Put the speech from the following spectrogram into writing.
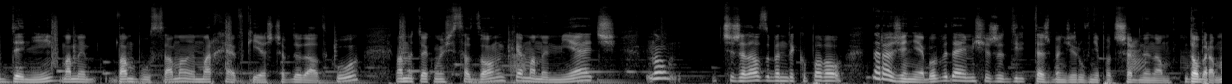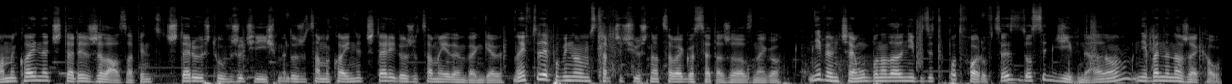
dyni, mamy bambusa, mamy marchewki jeszcze w dodatku. Mamy tu jakąś sadzonkę, mamy miedź. No, czy żelazo będę kupował? Na razie nie, bo wydaje mi się, że drill też będzie równie potrzebny nam. Dobra, mamy kolejne 4 żelaza, więc 4 już tu wrzuciliśmy, dorzucamy kolejne 4 i dorzucamy jeden węgiel. No i wtedy powinno nam starczyć już na całego seta żelaznego. Nie wiem czemu, bo nadal nie widzę tu potworów, co jest dosyć dziwne, ale no, nie będę narzekał.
